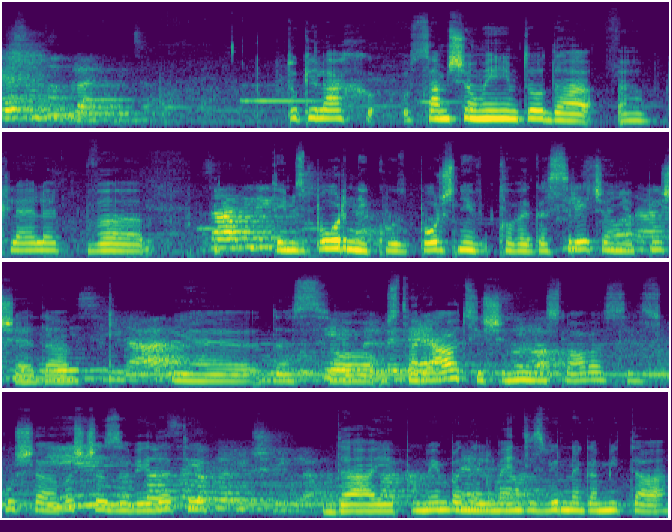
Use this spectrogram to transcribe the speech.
Jaz sem tudi bila ljubica. Tukaj lahko sam še omenim to, da uh, Klele v tem zborniku Boršnikovega srečanja piše, da, je, da so ustvarjalci, še ni naslova, se skušajo vse čas zavedati, da je pomemben element izvirnega mita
